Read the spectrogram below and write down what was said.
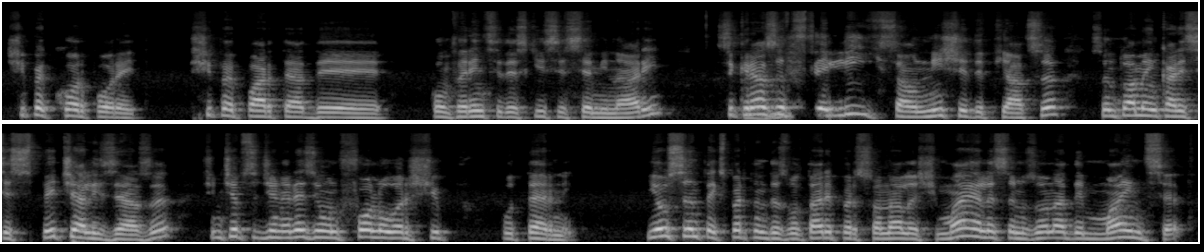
și pe corporate, și pe partea de conferințe deschise, seminarii. Se creează mhm. felii sau nișe de piață. Sunt oameni care se specializează și încep să genereze un followership puternic. Eu sunt expert în dezvoltare personală și mai ales în zona de mindset,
